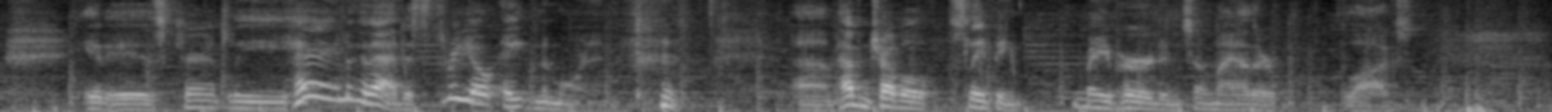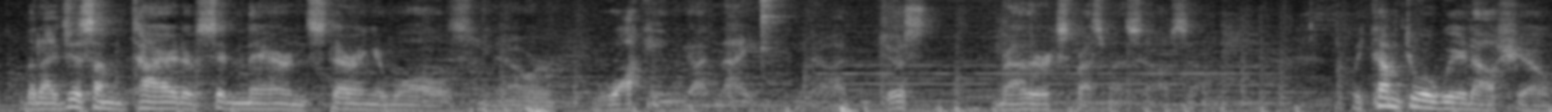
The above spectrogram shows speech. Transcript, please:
it is currently hey, look at that! It's 3:08 in the morning. um, having trouble sleeping. May have heard in some of my other vlogs, but I just I'm tired of sitting there and staring at walls, you know, or walking at night You know, I'd just rather express myself. So we come to a Weird Al show.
